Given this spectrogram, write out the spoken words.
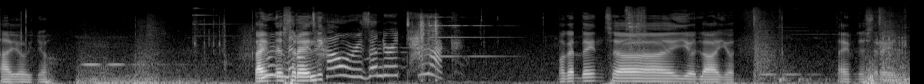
Ayaw nyo. Timeless Relic. Maganda yun sa Lion. Timeless Relic.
